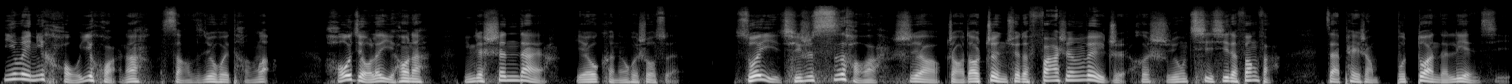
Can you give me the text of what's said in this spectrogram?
因为你吼一会儿呢，嗓子就会疼了，吼久了以后呢，您这声带啊也有可能会受损。所以其实嘶吼啊是要找到正确的发声位置和使用气息的方法，再配上不断的练习。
